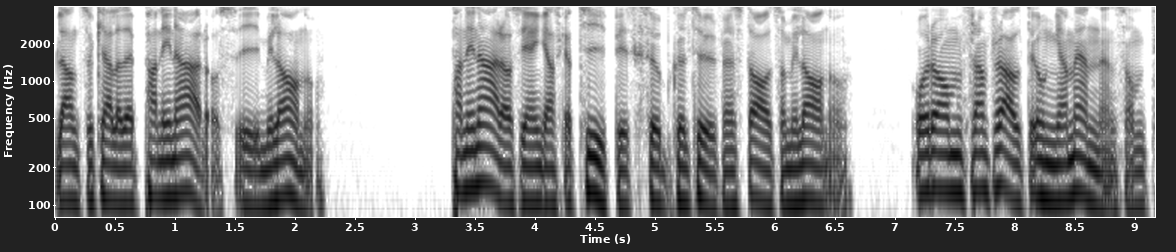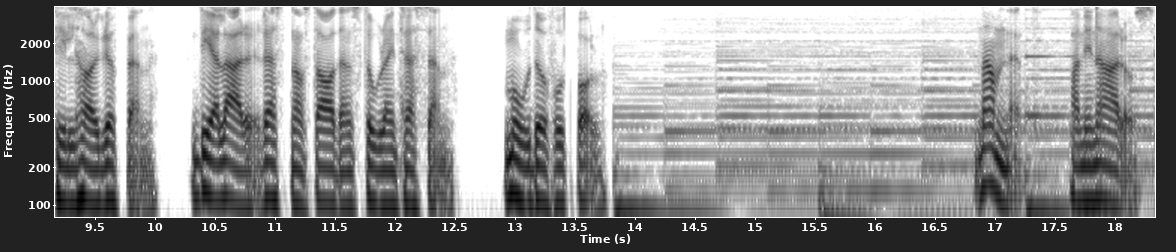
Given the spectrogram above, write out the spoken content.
bland så kallade paninaros i Milano. Paninaros är en ganska typisk subkultur för en stad som Milano. Och de framförallt unga männen som tillhör gruppen delar resten av stadens stora intressen, mode och fotboll. Namnet, Paninaros,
